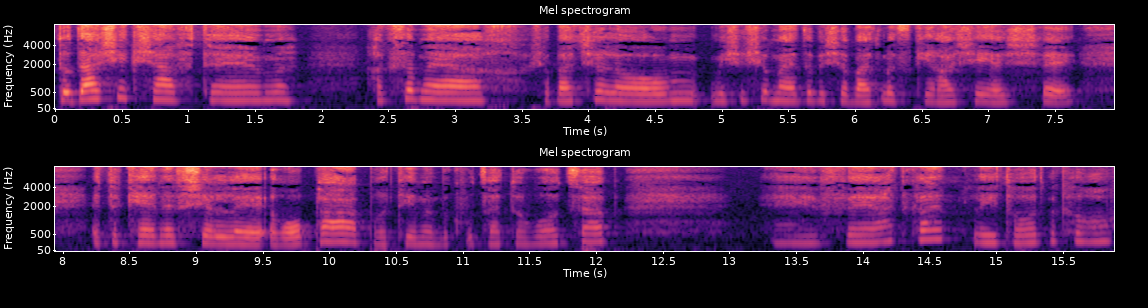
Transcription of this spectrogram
תודה שהקשבתם, חג שמח, שבת שלום. מי ששומע את זה בשבת מזכירה שיש את הכנס של אירופה, הפרטים הם בקבוצת הוואטסאפ. ועד כאן, להתראות בקרוב.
